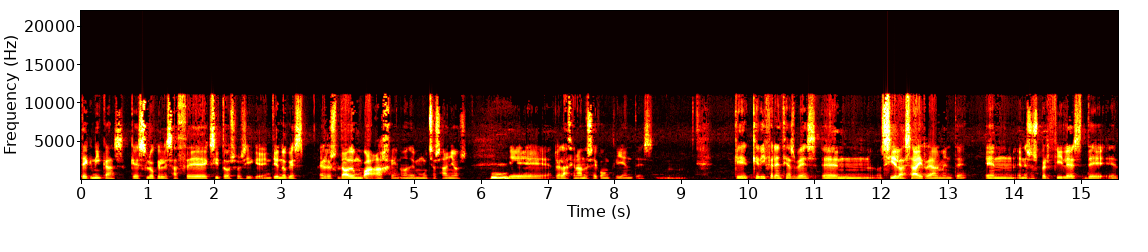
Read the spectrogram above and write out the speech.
técnicas, que es lo que les hace exitosos y que entiendo que es el resultado de un bagaje, ¿no? De muchos años mm. eh, relacionándose con clientes. ¿Qué, diferencias ves, en, si las hay realmente, en, esos perfiles de,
